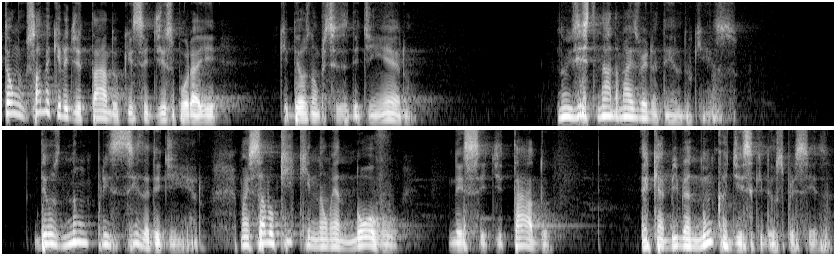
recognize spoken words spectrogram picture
Então, sabe aquele ditado que se diz por aí que Deus não precisa de dinheiro? Não existe nada mais verdadeiro do que isso. Deus não precisa de dinheiro. Mas sabe o que, que não é novo nesse ditado? É que a Bíblia nunca disse que Deus precisa.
